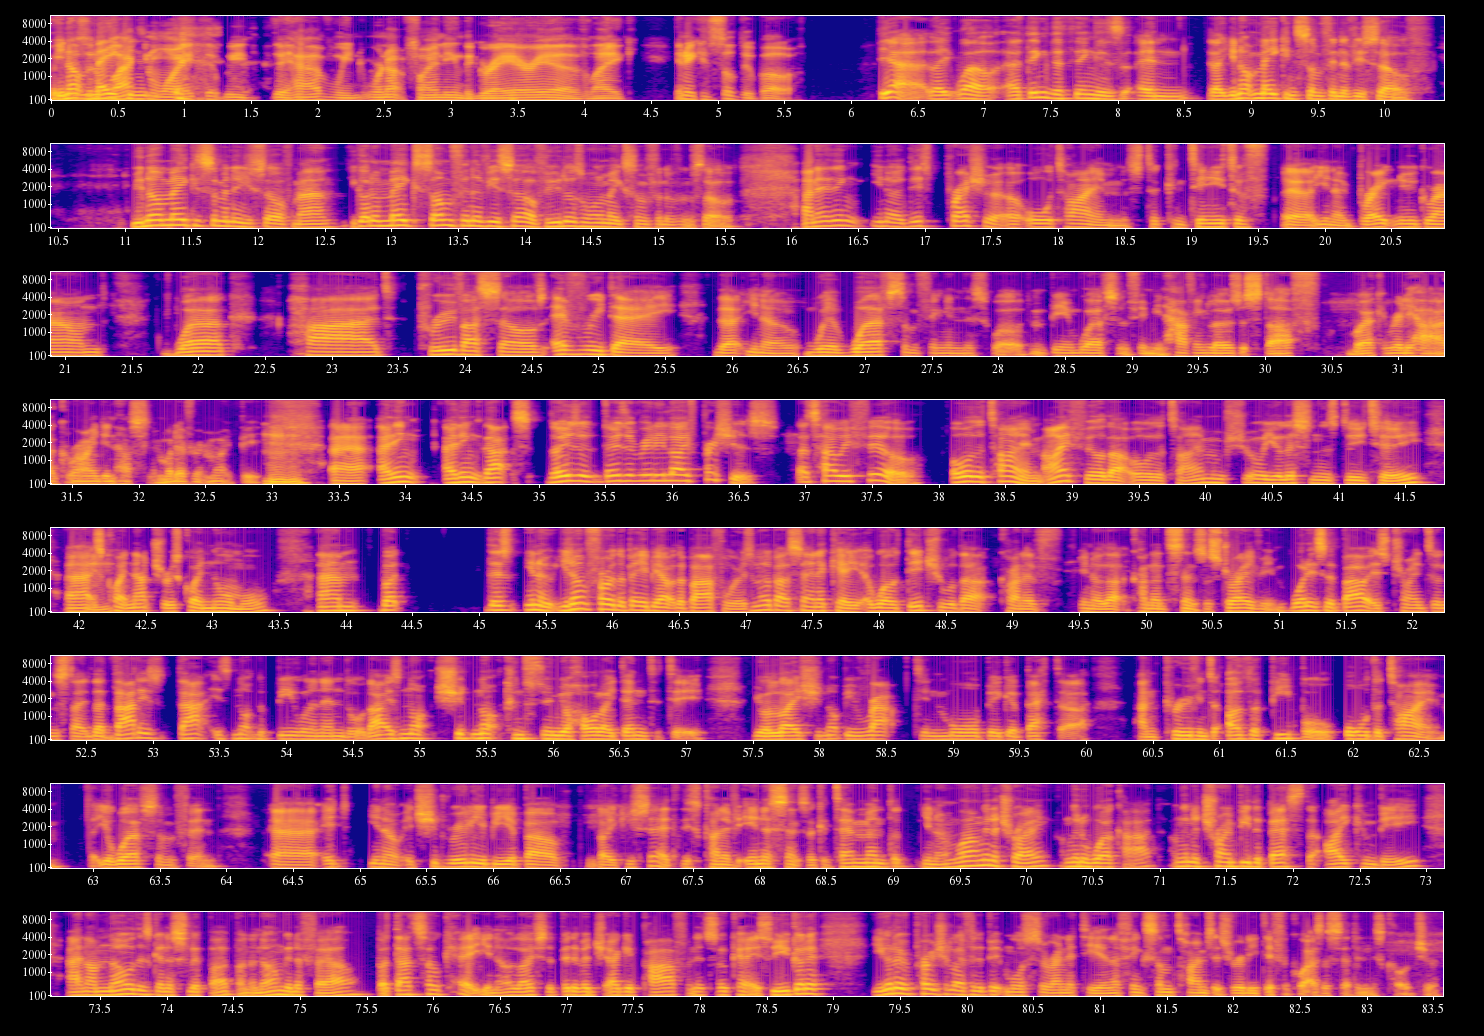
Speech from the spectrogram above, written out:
We're not making black and white that we they have. We we're not finding the gray area of like you know you can still do both. Yeah, like well, I think the thing is, and like you're not making something of yourself. You're not making something of yourself, man. You got to make something of yourself. Who doesn't want to make something of themselves? And I think you know this pressure at all times to continue to uh, you know break new ground, work hard, prove ourselves every day that you know we're worth something in this world, and being worth something mean having loads of stuff, working really hard, grinding, hustling, whatever it might be. Mm-hmm. Uh, I think I think that's those are those are really life pressures. That's how we feel all the time. I feel that all the time. I'm sure your listeners do too. Uh, mm-hmm. It's quite natural. It's quite normal. Um, but there's, you know, you don't throw the baby out of the bathwater. It's not about saying, okay, well, ditch all that kind of, you know, that kind of sense of striving. What it's about is trying to understand that that is that is not the be all and end all. That is not should not consume your whole identity. Your life should not be wrapped in more, bigger, better, and proving to other people all the time that you're worth something uh, it you know it should really be about like you said this kind of inner sense of contentment that you know well i'm going to try. I'm going to work hard. I'm going to try and be the best that i can be. And i know there's going to slip up and i know i'm going to fail but that's okay. You know life's a bit of a jagged path and it's okay. So you got to you got to approach your life with a bit more serenity. And i think sometimes it's really difficult as i said in this culture.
